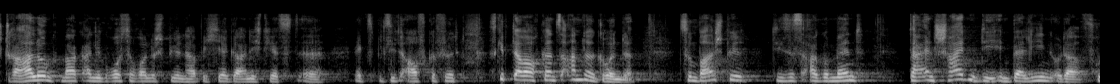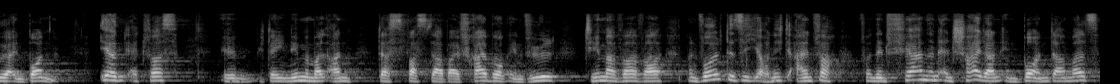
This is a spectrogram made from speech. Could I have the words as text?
Strahlung mag eine große Rolle spielen, habe ich hier gar nicht jetzt äh, explizit aufgeführt. Es gibt aber auch ganz andere Gründe. Zum Beispiel dieses Argument, da entscheiden die in Berlin oder früher in Bonn irgendetwas, ähm, ich denke, ich nehme mal an, das, was da bei Freiburg in Wühl Thema war, war, man wollte sich auch nicht einfach von den fernen Entscheidern in Bonn damals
